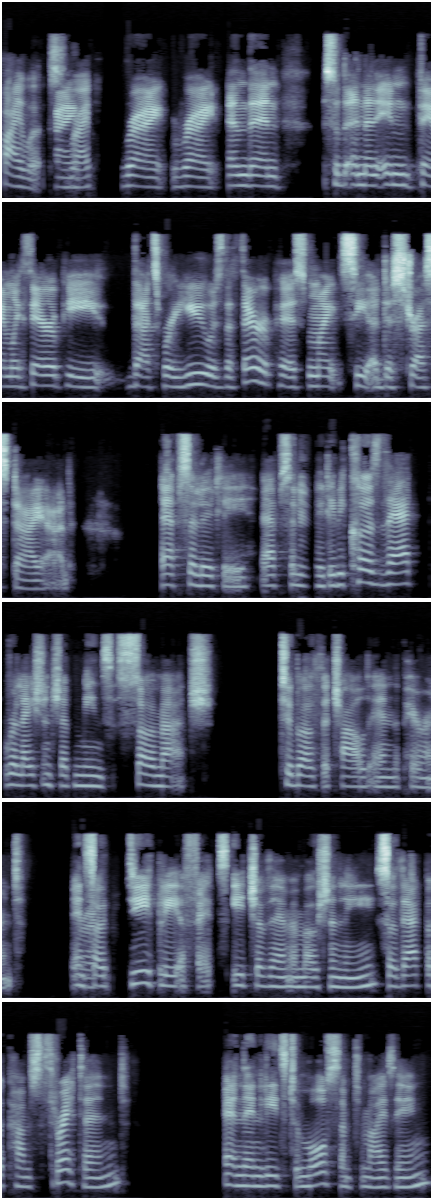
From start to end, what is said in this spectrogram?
fireworks, right? Right, right. right. And then so and then in family therapy, that's where you as the therapist might see a distress dyad. Absolutely. Absolutely. Because that relationship means so much to both the child and the parent and right. so deeply affects each of them emotionally. So that becomes threatened and then leads to more symptomizing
